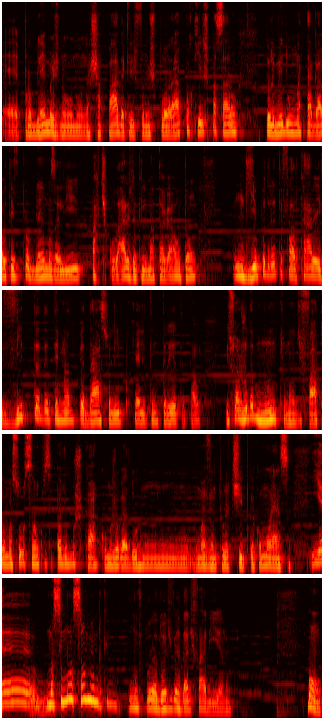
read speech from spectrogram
é, problemas no, no, na chapada que eles foram explorar porque eles passaram pelo meio de um matagal e teve problemas ali particulares daquele matagal. Então, um guia poderia ter falado, cara, evita determinado pedaço ali porque ali tem treta e tal. Isso ajuda muito, né? De fato, é uma solução que você pode buscar como jogador num, numa aventura típica como essa. E é uma simulação mesmo do que um explorador de verdade faria, né? Bom,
